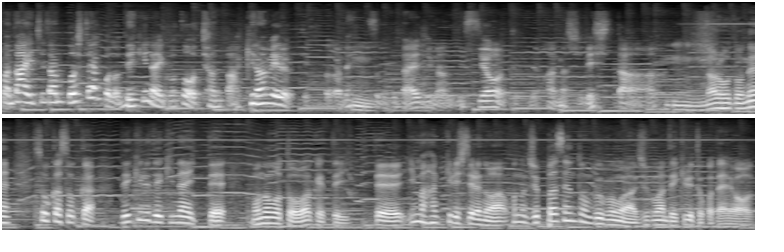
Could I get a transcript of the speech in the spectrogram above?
まあ、第一弾としてはこのできないことをちゃんと諦めるっていうことがね、うん。すごく大事なんですよというお話でした。うん、なるほどね。そうかそうか。できるできないって物事を分けていって今はっきりしてるのはこの10%の部分は自分はできるとこだよ。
